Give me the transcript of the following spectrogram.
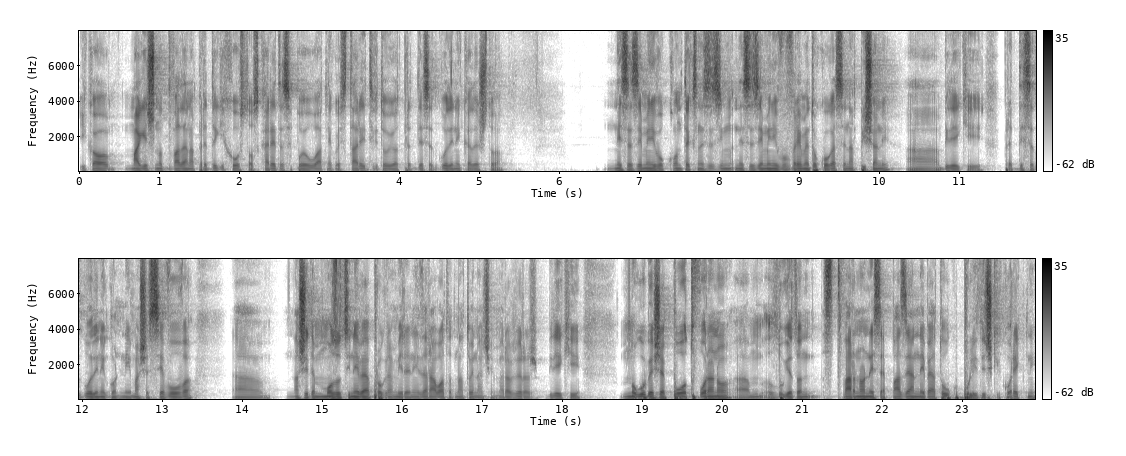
и као магично два дена пред да ги хоста Оскарите се појавуваат некои стари твитови од пред 10 години каде што не се земени во контекст, не се, не се земени во времето кога се напишани, а, бидејќи пред 10 години го немаше се во ова. А, нашите мозоци не беа програмирани да работат на тој начин, ме разбираш, бидејќи многу беше поотворено, луѓето стварно не се пазеа, не беа толку политички коректни,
